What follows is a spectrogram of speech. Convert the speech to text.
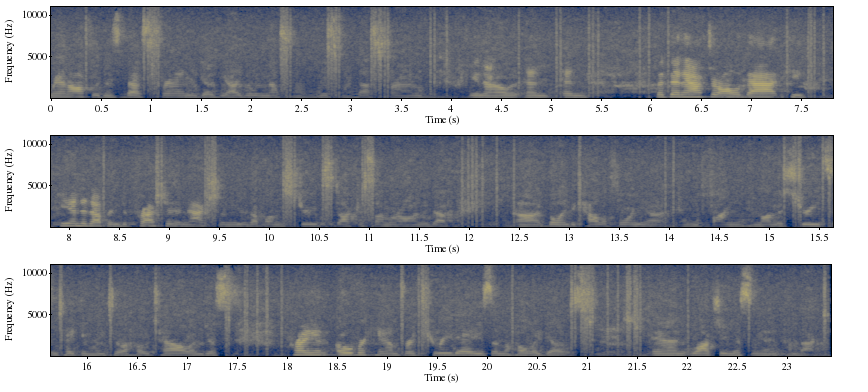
ran off with his best friend. He goes, yeah, I really miss my, miss my best friend, you know, and, and, but then after all of that, he, he ended up in depression and actually ended up on the streets. Dr. Sumrall ended up uh, going to California and finding him on the streets and taking him to a hotel and just praying over him for three days in the Holy Ghost yes. and watching this man come back to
